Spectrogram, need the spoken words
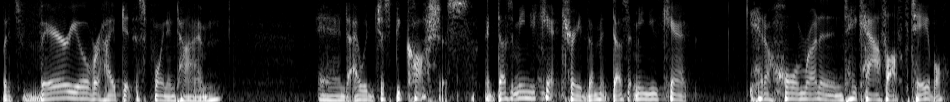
but it's very overhyped at this point in time. And I would just be cautious. It doesn't mean you can't trade them. It doesn't mean you can't hit a home run and take half off the table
